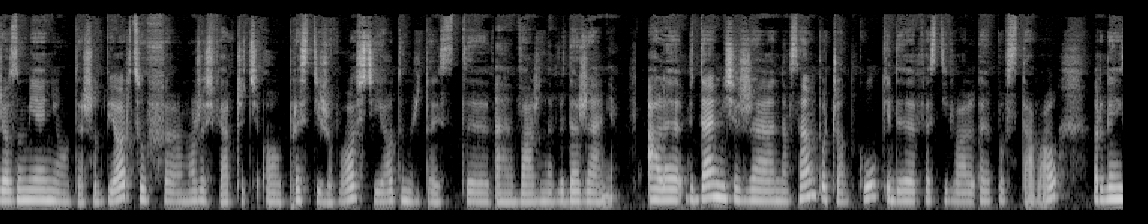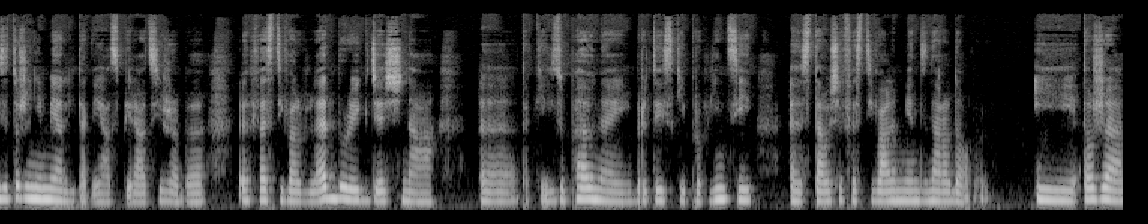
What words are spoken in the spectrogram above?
rozumieniu też odbiorców e, może świadczyć o prestiżowości i o tym, że to jest ważne wydarzenie ale wydaje mi się, że na samym początku, kiedy festiwal powstawał, organizatorzy nie mieli takiej aspiracji, żeby festiwal w Ledbury gdzieś na takiej zupełnej brytyjskiej prowincji stał się festiwalem międzynarodowym. I to, że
